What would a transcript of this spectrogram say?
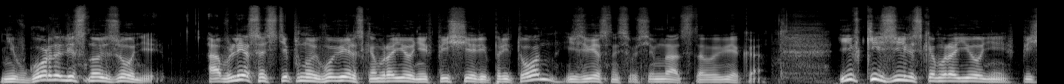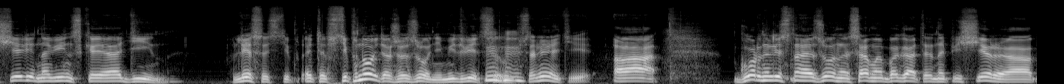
не в горной лесной зоне, а в лесостепной в Увельском районе в пещере Притон, известный с XVIII века, и в Кизильском районе в пещере Новинская 1, в лесостеп... это в степной даже зоне, медведь целый, mm-hmm. представляете? А горно-лесная зона самая богатая на пещеры, а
